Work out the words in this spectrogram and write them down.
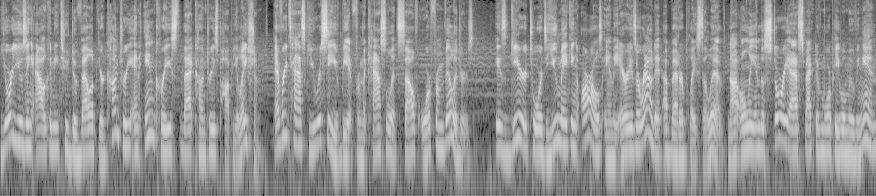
You're using alchemy to develop your country and increase that country's population. Every task you receive, be it from the castle itself or from villagers, is geared towards you making Arles and the areas around it a better place to live, not only in the story aspect of more people moving in,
